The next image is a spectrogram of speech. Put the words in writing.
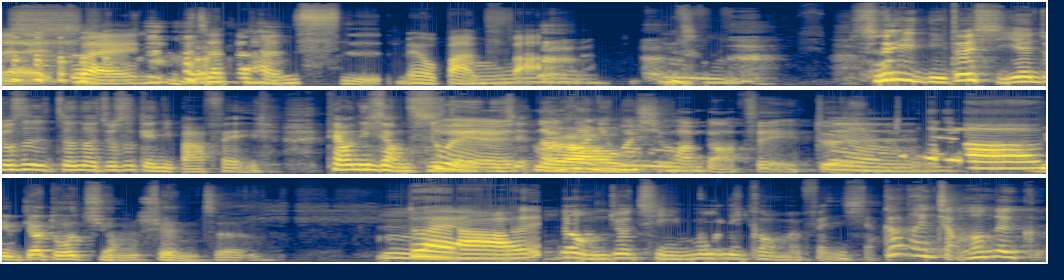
哎，对，真的很死，没有办法。嗯，所以你对喜宴就是真的就是给你把费，挑你想吃的，对，难怪你会喜欢把费，对。啊，你比较多种选择。对啊，那我们就请茉莉跟我们分享。刚才讲到那个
